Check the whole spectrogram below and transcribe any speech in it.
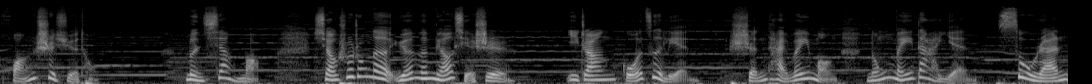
皇室血统。论相貌，小说中的原文描写是：一张国字脸，神态威猛，浓眉大眼，肃然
